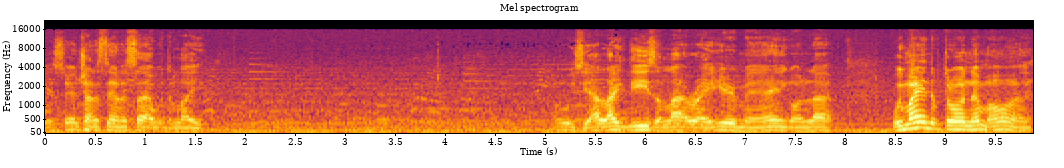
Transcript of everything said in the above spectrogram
Yes, sir. I'm trying to stay on the side with the light. Oh, see, I like these a lot right here, man. I ain't gonna lie. We might end up throwing them on.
